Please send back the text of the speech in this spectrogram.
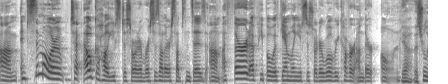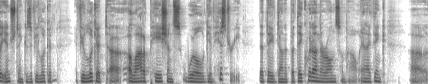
Um, and similar to alcohol use disorder versus other substances, um, a third of people with gambling use disorder will recover on their own. Yeah, that's really interesting because if you look at if you look at uh, a lot of patients will give history that they've done it, but they quit on their own somehow. And I think uh,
